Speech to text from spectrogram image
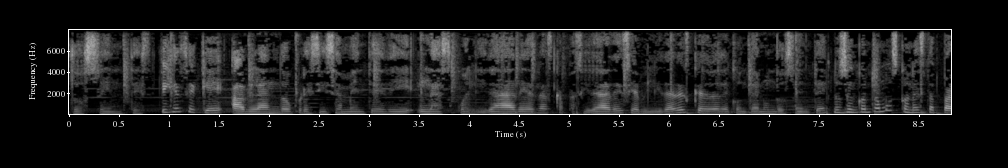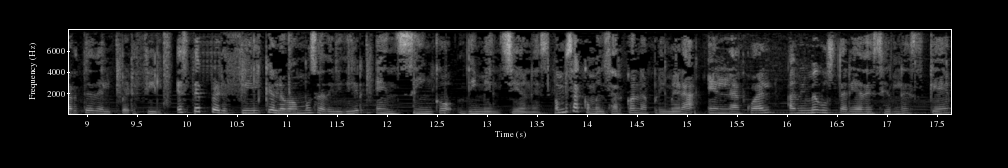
docentes. Fíjense que hablando precisamente de las cualidades, las capacidades y habilidades que debe de contar un docente, nos encontramos con esta parte del perfil. Este perfil que lo vamos a dividir en cinco dimensiones. Vamos a comenzar con la primera en la cual a mí me gustaría decirles que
